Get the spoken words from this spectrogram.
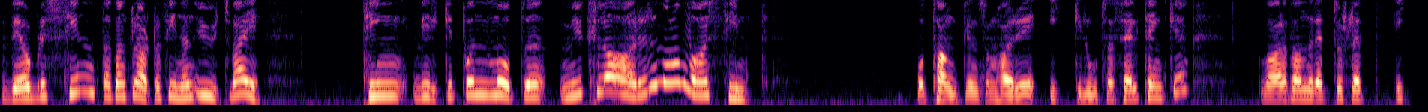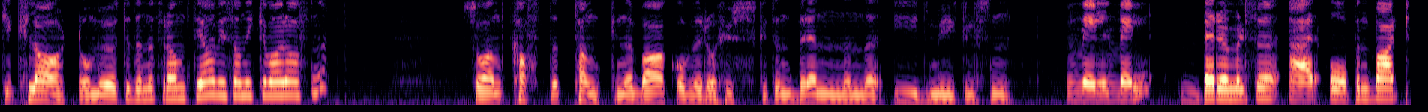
ved å bli sint at han klarte å finne en utvei. Ting virket på en måte mye klarere når han var sint. Og tanken som Harry ikke lot seg selv tenke, var at han rett og slett ikke klarte å møte denne framtida hvis han ikke var rasende. Så han kastet tankene bakover og husket den brennende ydmykelsen. Vel, vel, berømmelse er åpenbart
